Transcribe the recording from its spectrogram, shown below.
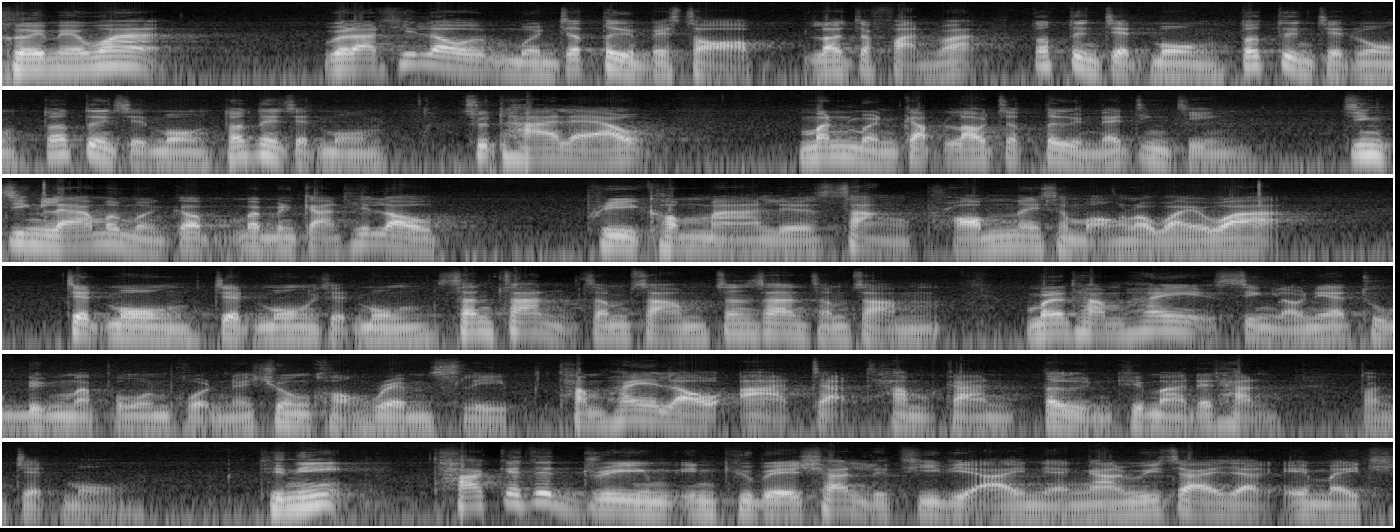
เคยไหมว่า เวลาที่เราเหมือนจะตื่นไปสอบ เราจะฝันว่าต้องตื่น7จ็ดโมงต้องตื่น7จ็ดโมงต้องตื่น7จ็ดโมงต้องตื่น7จ็ดโมงสุดท้ายแล้ว มันเหมือนกับเราจะตื่นได้จริง ๆ จริง ๆ แล้วมันเหมือนกับมันเป็นการที่เรา pre command หรือสั่งพร้อมในสมองเราไว้ว่า7จ็ดโมงเจ็ดโมงเจ็ดโมงสั้นๆ ซ้ำๆสั้นๆซ้ำๆมันทำให้สิ่งเหล่านี้ถูกดึงมาประมวลผลในช่วงของ REM sleep ทำให้เราอาจจะทำการตื่นขึ้นมาได้ทันตอน7จ็ดโมงทีนี้ Targeted Dream Incubation หรือ TDI เนี่ยงานวิจัยจาก MIT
